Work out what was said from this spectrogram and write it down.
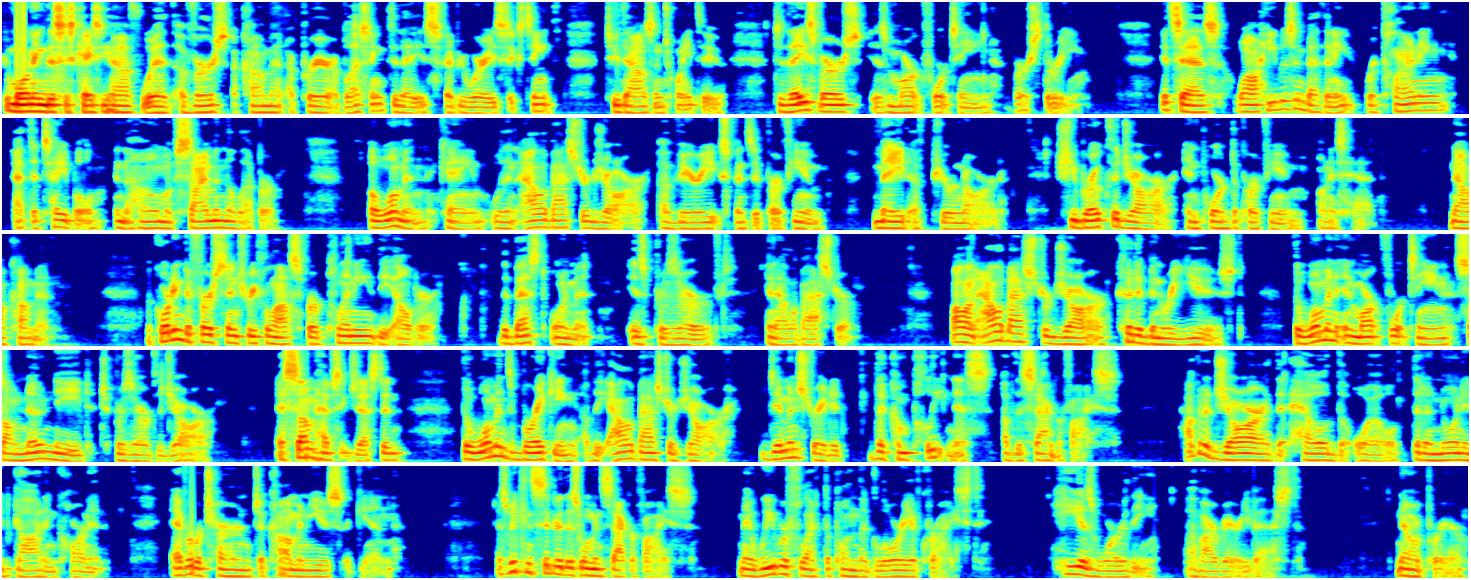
Good morning. This is Casey Hough with a verse, a comment, a prayer, a blessing. Today is February 16th, 2022. Today's verse is Mark 14, verse 3. It says, While he was in Bethany, reclining at the table in the home of Simon the leper, a woman came with an alabaster jar of very expensive perfume made of pure nard. She broke the jar and poured the perfume on his head. Now, a comment. According to first century philosopher Pliny the Elder, the best ointment is preserved in alabaster. While an alabaster jar could have been reused, the woman in Mark 14 saw no need to preserve the jar. As some have suggested, the woman's breaking of the alabaster jar demonstrated the completeness of the sacrifice. How could a jar that held the oil that anointed God incarnate ever return to common use again? As we consider this woman's sacrifice, may we reflect upon the glory of Christ. He is worthy of our very best. Now, a prayer.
